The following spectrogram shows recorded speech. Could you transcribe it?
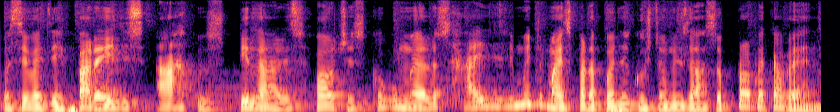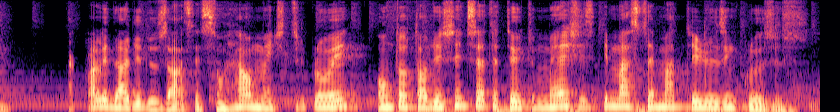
Você vai ter paredes, arcos, pilares, rochas, cogumelos, raízes e muito mais para poder customizar sua própria caverna. A qualidade dos assets são realmente AAA, com um total de 178 meshes e Master Materials inclusos.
